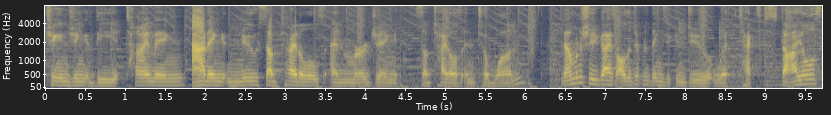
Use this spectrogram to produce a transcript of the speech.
changing the timing, adding new subtitles, and merging subtitles into one. Now I'm going to show you guys all the different things you can do with text styles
